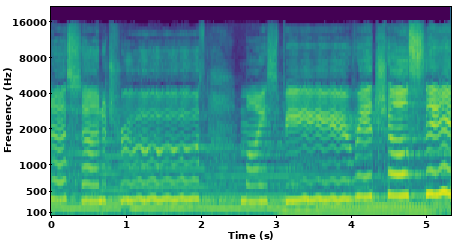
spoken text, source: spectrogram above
righteousness and truth. My spirit shall sing.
